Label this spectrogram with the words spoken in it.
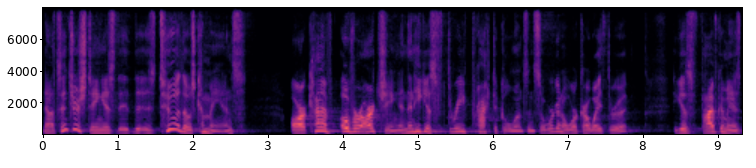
Now, it's interesting is, that, is two of those commands are kind of overarching, and then he gives three practical ones. And so we're going to work our way through it. He gives five commands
